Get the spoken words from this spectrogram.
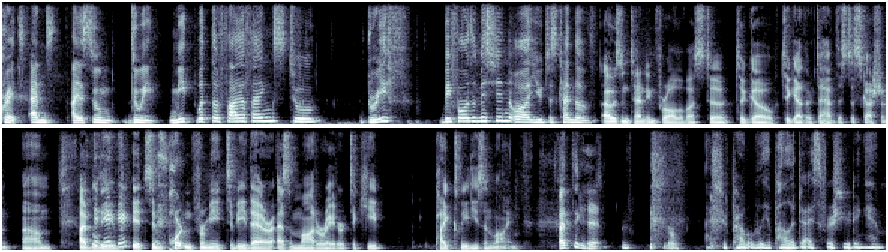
great. And I assume, do we meet with the Firefangs to brief before the mission, or are you just kind of I was intending for all of us to to go together to have this discussion. Um, I believe it's important for me to be there as a moderator to keep Pycleides in line. I think It- no. I should probably apologize for shooting him.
